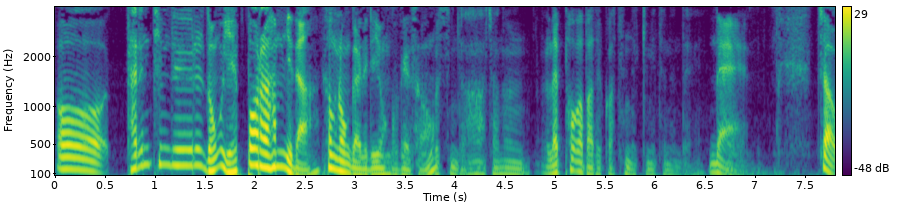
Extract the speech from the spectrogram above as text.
어, 다른 팀들을 너무 예뻐라 합니다. 평론가들이 영국에서. 그렇습니다. 아, 저는 래퍼가 받을 것 같은 느낌이 드는데. 네. 자,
